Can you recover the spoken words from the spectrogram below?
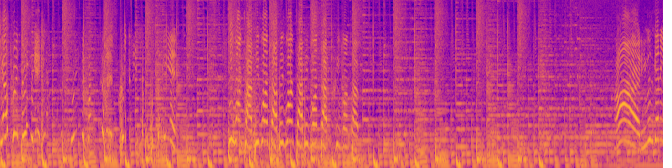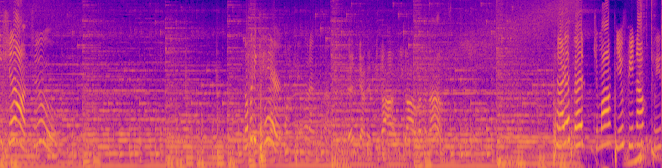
Yeah, squid three! He's one tap, he's one tap, he's one tap, he's one tap, he's one tap. God, he was getting shit on too. Nobody cared. Okay, whatever. bro. They. You got, you got 11 arms. Can I get fed? Jamal, can you feed now, please?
